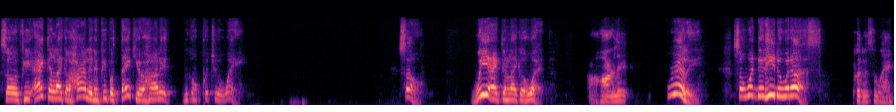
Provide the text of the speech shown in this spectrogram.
So if you're acting like a harlot and people think you're a harlot, we're going to put you away. So we acting like a what? A harlot. Really? So what did he do with us? Put us away.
